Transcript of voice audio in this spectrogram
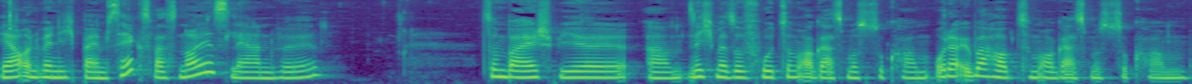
Ja, und wenn ich beim Sex was Neues lernen will, zum Beispiel ähm, nicht mehr so früh zum Orgasmus zu kommen oder überhaupt zum Orgasmus zu kommen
